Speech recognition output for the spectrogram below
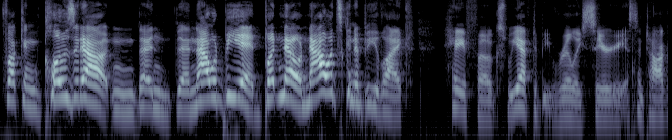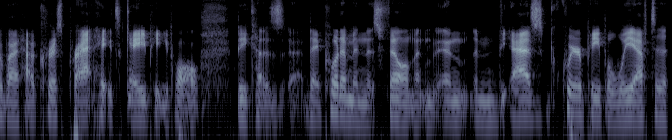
fucking close it out and then then that would be it. But no, now it's going to be like Hey folks, we have to be really serious and talk about how Chris Pratt hates gay people because uh, they put him in this film, and, and, and as queer people, we have to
